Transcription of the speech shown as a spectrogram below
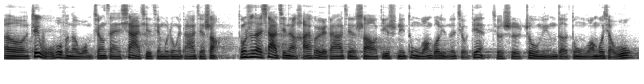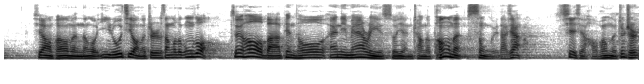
呃，这五个部分呢，我们将在下一期的节目中给大家介绍。同时，在下期呢，还会给大家介绍迪士尼动物王国里面的酒店，就是著名的动物王国小屋。希望朋友们能够一如既往的支持三国的工作。最后，把片头 Annie Mary 所演唱的《朋友们》送给大家，谢谢好朋友们的支持。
